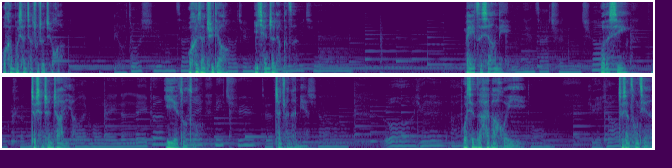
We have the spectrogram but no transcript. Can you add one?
我很不想讲出这句话，我很想去掉“以前”这两个字。每一次想你，我的心就像针扎一样。一夜做作，辗转难眠。我现在害怕回忆，就像从前，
